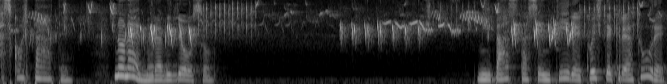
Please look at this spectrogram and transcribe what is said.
Ascoltate, non è meraviglioso? Mi basta sentire queste creature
